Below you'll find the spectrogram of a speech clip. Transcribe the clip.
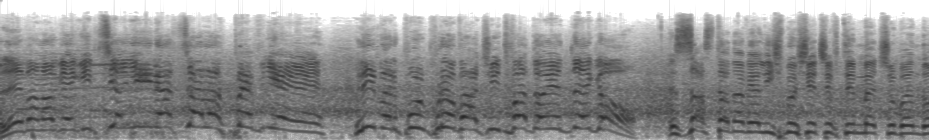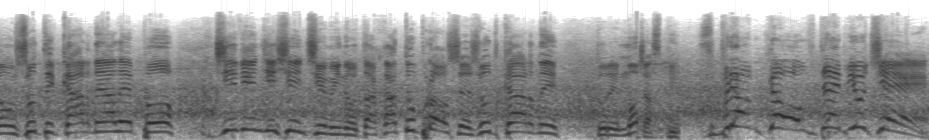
Lewa noga Egipcjanina, Salah pewnie! Liverpool prowadzi 2 do 1. Zastanawialiśmy się, czy w tym meczu będą rzuty karne, ale po 90 minutach. A tu proszę, rzut karny, który może... Czas Z bramką w debiucie!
